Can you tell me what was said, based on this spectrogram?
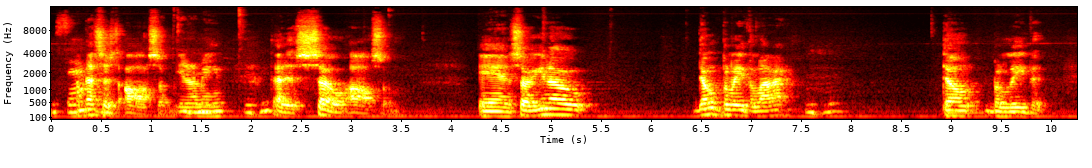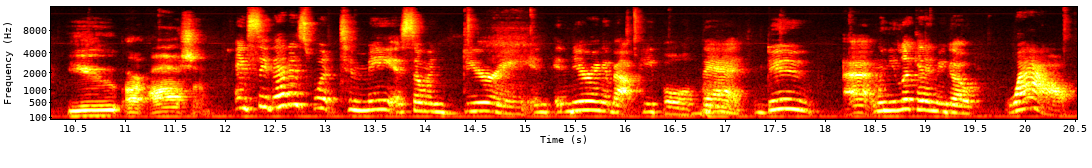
Exactly. And that's just awesome. You know what I mean? Mhm. That is so awesome. And so, you know, don't believe the lie. Mhm. Don't believe it. You are awesome. And see, that is what to me is so endearing, en- endearing about people that do. Uh, when you look at them, you go, "Wow!"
